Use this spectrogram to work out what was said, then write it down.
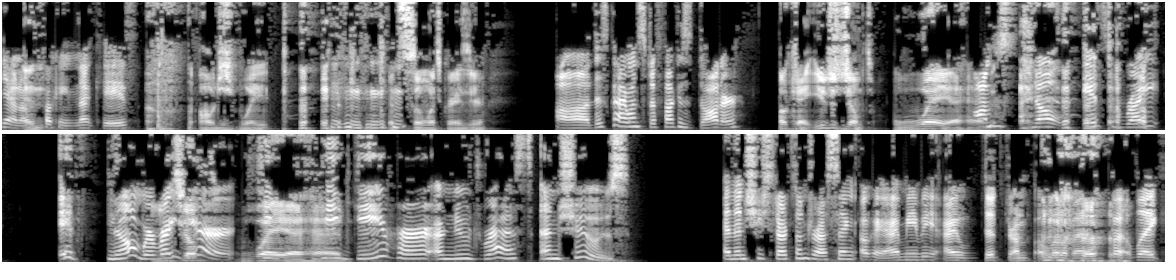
Yeah, no And- fucking nutcase. Oh, just wait. it's so much crazier. uh, this guy wants to fuck his daughter. Okay, you just jumped way ahead. Um, s- no, it's right. It's no, we're You right here. way he, ahead. He gave her a new dress and shoes, and then she starts undressing. Okay, I maybe I did jump a little bit, but like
